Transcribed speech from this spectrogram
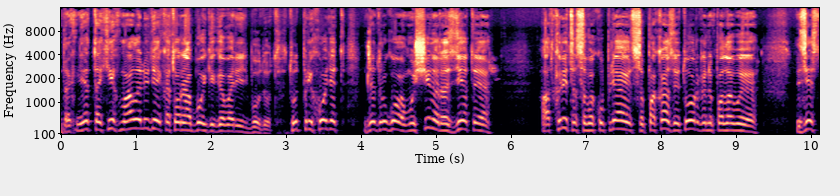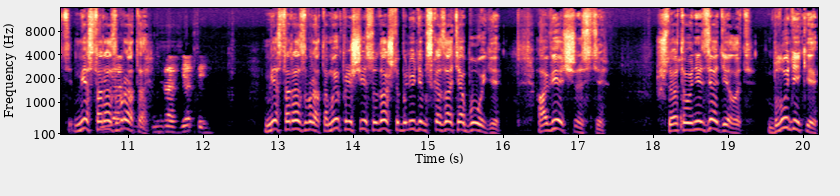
Так нет, таких мало людей, которые о Боге говорить будут. Тут приходят для другого. Мужчины раздетые, открыто совокупляются, показывают органы половые. Здесь место разврата. Место разврата. Мы пришли сюда, чтобы людям сказать о Боге, о вечности. Что этого нельзя делать. Блудники,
